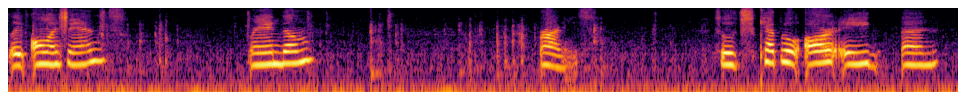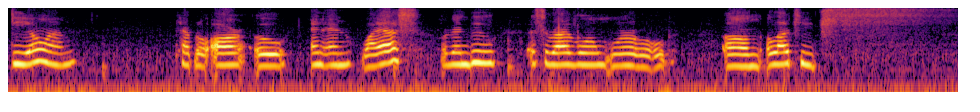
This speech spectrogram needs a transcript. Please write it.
Like all my fans. Random Ronnies. So it's capital R-A-N-D-O-M capital R-O-N-N-Y-S. We're going to do a survival world. Um, allow cheats.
